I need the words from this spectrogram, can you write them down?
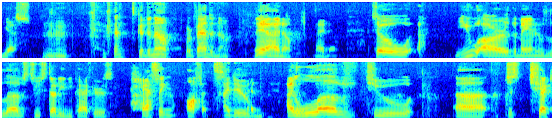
Yes. Mm-hmm. It's good to know, or bad to know. Yeah, I know. I know. So you are the man who loves to study the Packers' passing offense. I do. And I love to uh, just check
